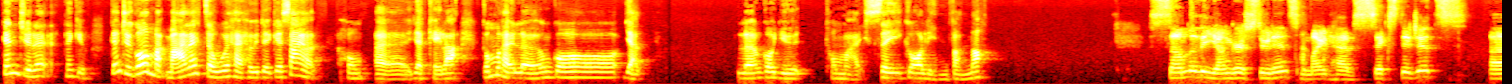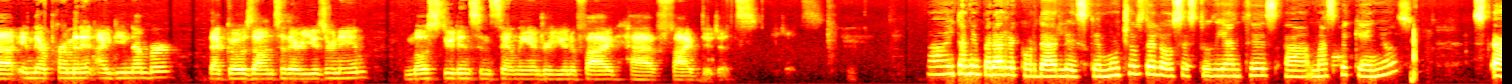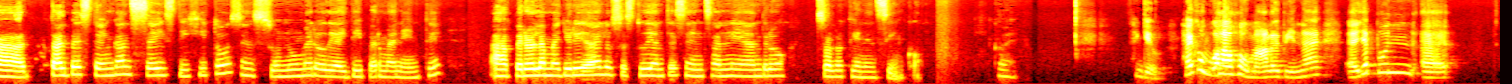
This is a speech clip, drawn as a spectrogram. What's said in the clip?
跟住咧，thank you。跟住嗰个密码咧，就会系佢哋嘅生日号诶、呃、日期啦。咁系两个日、两个月同埋四个年份咯。Some of the younger students might have six digits uh, in their permanent ID number that goes on to their username. Most students in San Leandro Unified have five digits. Ah, y también para recordarles que muchos de los estudiantes uh, más pequeños uh, tal vez tengan seis dígitos en su número de ID permanente, uh, pero la mayoría de los estudiantes en San Leandro solo tienen cinco. Go ahead. Thank you。喺个户口号码里边咧，诶一般诶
